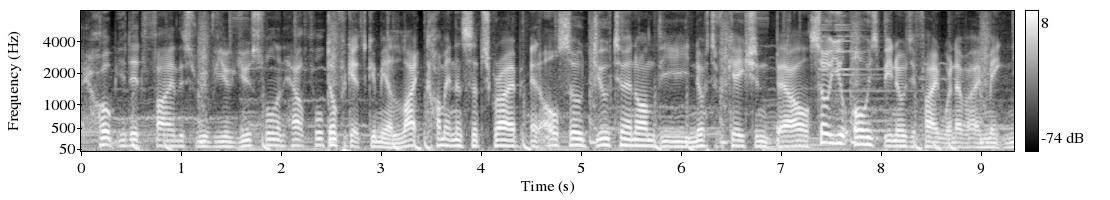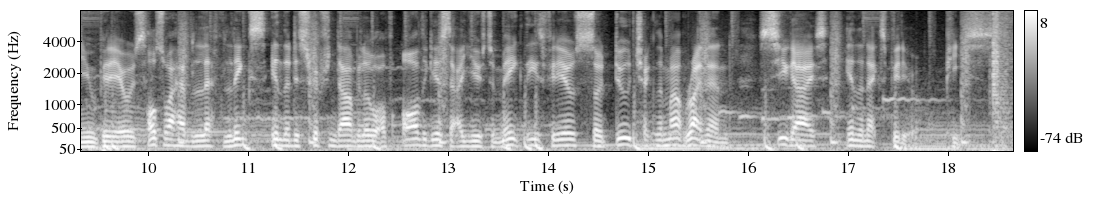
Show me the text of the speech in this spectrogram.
I hope you did find this review useful and helpful. Don't forget to give me a like, comment and subscribe and also do turn on the notification bell so you'll always be notified whenever I make new videos. Also I have left links in the description down below of all the gears that I use to make these videos so do check them out. Right then, see you guys in the next video. Peace.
